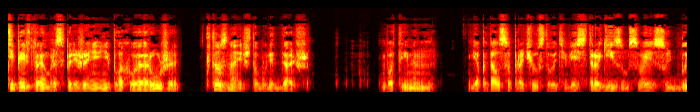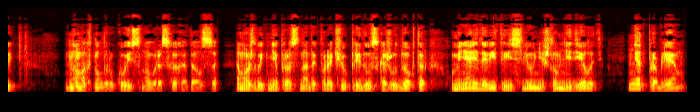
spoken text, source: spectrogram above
Теперь в твоем распоряжении неплохое оружие. Кто знает, что будет дальше? Вот именно. Я пытался прочувствовать весь трагизм своей судьбы, но махнул рукой и снова расхохотался. А может быть, мне просто надо к врачу, приду, скажу, доктор, у меня ядовитые слюни, что мне делать? Нет проблем.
